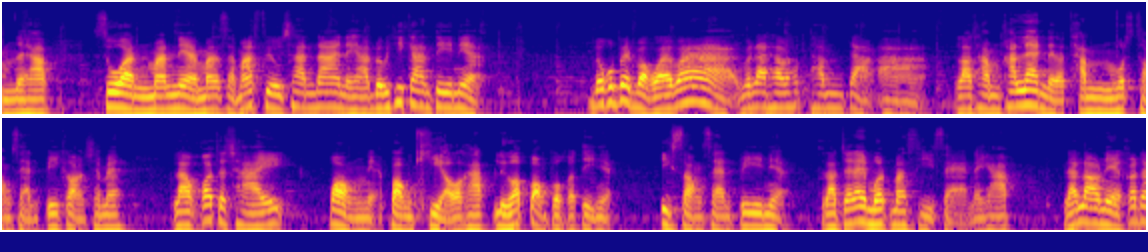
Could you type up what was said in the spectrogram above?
ำนะครับ ส่วนมันเนี่ยมันสามารถฟิวชั่นได้นะครับ โดยวิธีการตีเนี่ยโดยคุณเป็ดบอกไว้ว่า เวลาทำทำจากอ่าเราทำขั้นแรกเนี่ยเราทำมด2 0 0 0 0 0ปีก่อนใช่ไหมเราก็จะใช้ป่องเนี่ยป่องเขียวครับหรือว่าป่องปกติเนี่ยอีก 2 0 0 0 0 0ปีเนี่ยเราจะได้มดมา 4 0 0 0 0 0นะครับแล้วเราเนี่ยก็น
